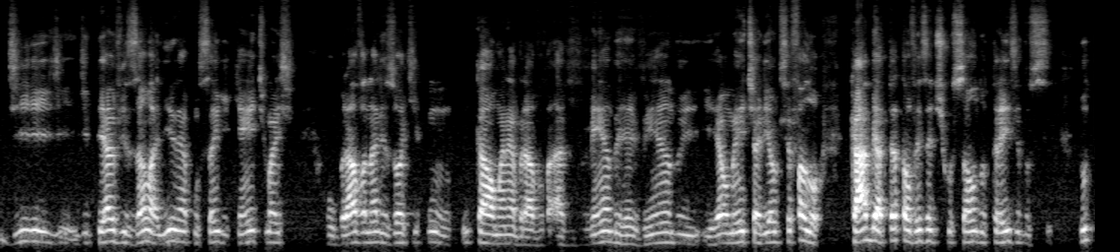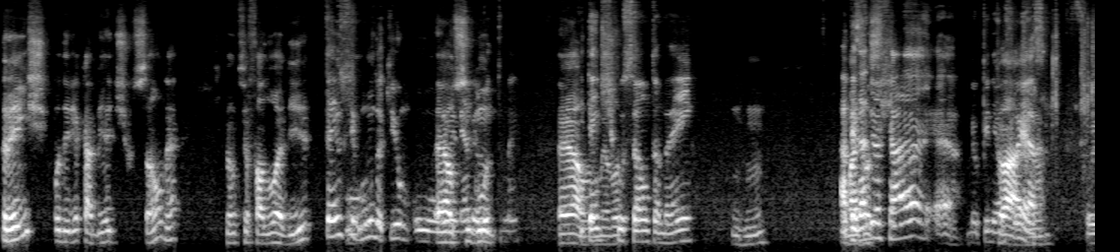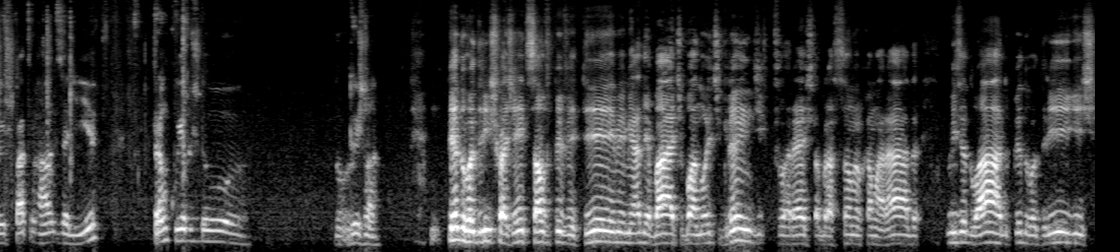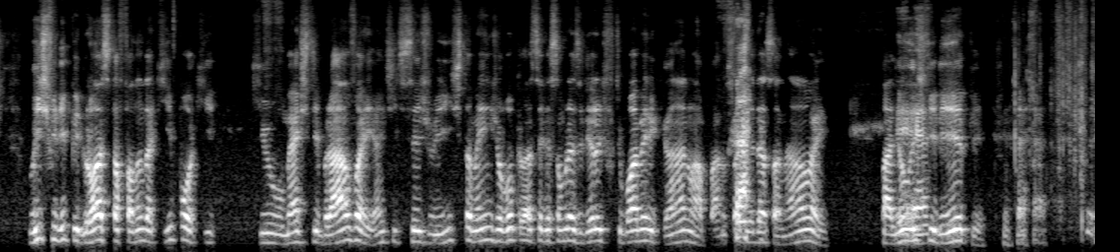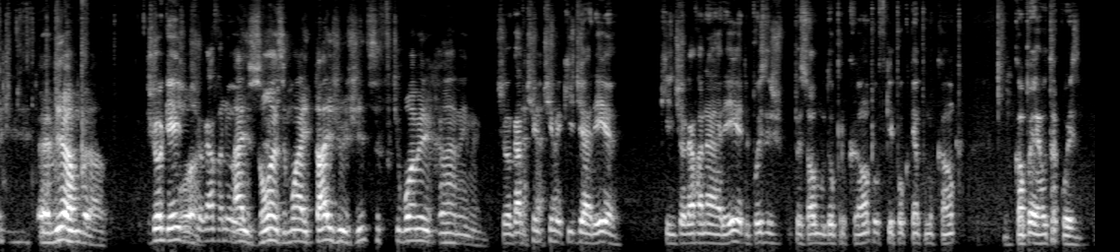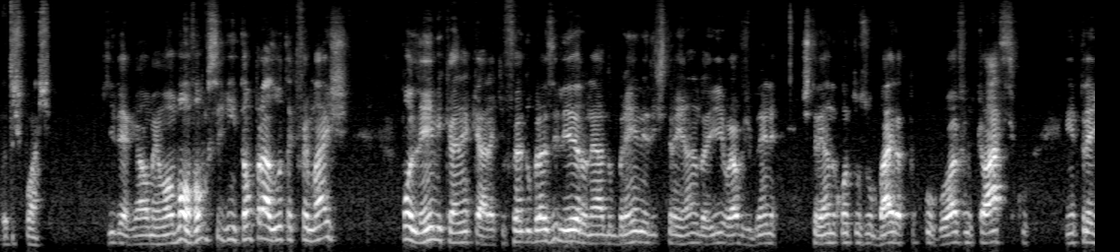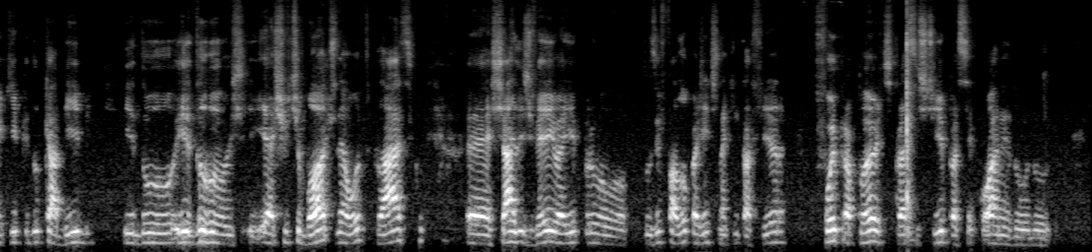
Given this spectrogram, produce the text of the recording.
de, de, de ter a visão ali, né, com sangue quente, mas o Bravo analisou aqui com, com calma, né, Bravo? Vendo e revendo, e, e, realmente ali é o que você falou. Cabe até talvez a discussão do 3 e do do 3, poderia caber a discussão, né? Pelo que você falou ali. Tem o segundo aqui, o, o é, o segundo também. É, e tem discussão também. Uhum. Apesar de eu achar, é, minha opinião claro, foi essa. Né? Foi os quatro rounds ali, tranquilos do, do, do Islam. Pedro Rodrigues com a gente, salve PVT, MMA Debate, boa noite, grande Floresta, abração, meu camarada. Luiz Eduardo, Pedro Rodrigues, Luiz Felipe Grossi está falando aqui, pô, que, que o mestre Bravo, aí, antes de ser juiz, também jogou pela seleção brasileira de futebol americano, rapaz. Não sabia dessa, não, hein? Valeu, é. Luiz Felipe. é mesmo, Bravo. Joguei, Pô, jogava no. Às 11, Muay Thai, Jiu-Jitsu e futebol americano, hein, mano? Jogava, tinha um time aqui de areia, que jogava na areia, depois o pessoal mudou para o campo, eu fiquei pouco tempo no campo. O campo é outra coisa, outro esporte. Que legal, meu irmão. Bom, vamos seguir então para a luta que foi mais polêmica, né, cara? Que foi a do brasileiro, né? A do Brenner estreando aí, o Elvis Brenner estreando contra o Zubaira Tukugov, um clássico entre a equipe do Khabib e do e do e a Shootbox, né? Outro clássico. É, Charles veio aí pro, inclusive falou para a gente na quinta-feira, foi para Perth para assistir, para ser corner do, do,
